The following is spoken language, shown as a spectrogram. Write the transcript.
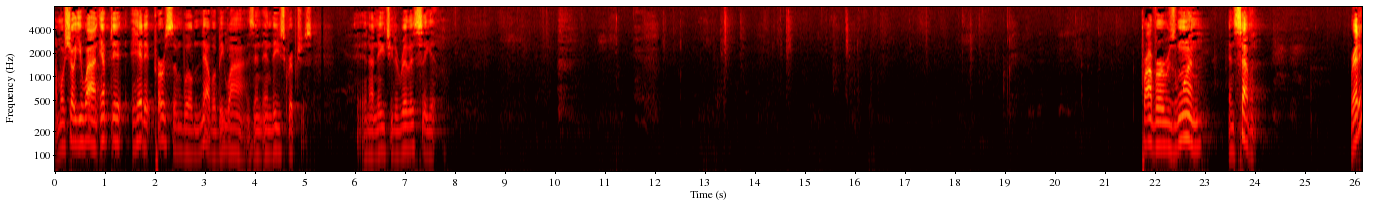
I'm going to show you why an empty headed person will never be wise in, in these scriptures. And I need you to really see it. Proverbs 1 and 7. Ready?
